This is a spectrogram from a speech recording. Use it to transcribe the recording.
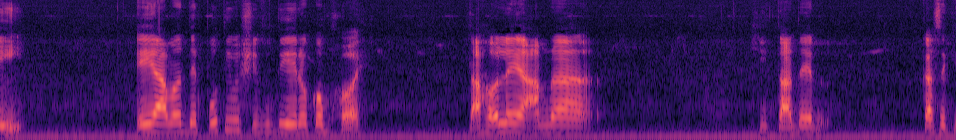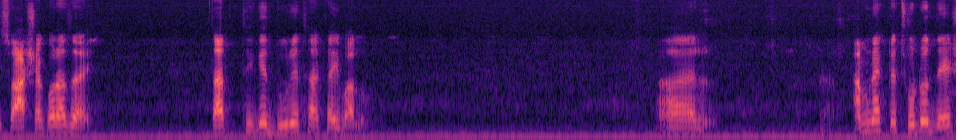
এই এই আমাদের প্রতিবেশী যদি এরকম হয়, তাহলে আমরা কি তাদের কাছে কিছু আশা করা যায়? তার থেকে দূরে থাকাই ভালো। আর আমরা একটা ছোট দেশ,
